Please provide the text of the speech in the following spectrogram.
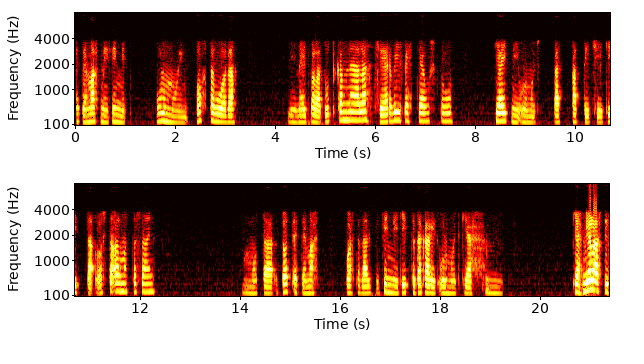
että mastmi sinni ulmuin ohtavuoda, niin meit vala tutkam näällä, serviisehtiä ustuu. Kiait niin ulmuit pattitsi kitta losta almatta sain. Mutta tot, että maht puolesta vältti finni kitta takarit ulmuit kiä, mm, kiä mielastis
